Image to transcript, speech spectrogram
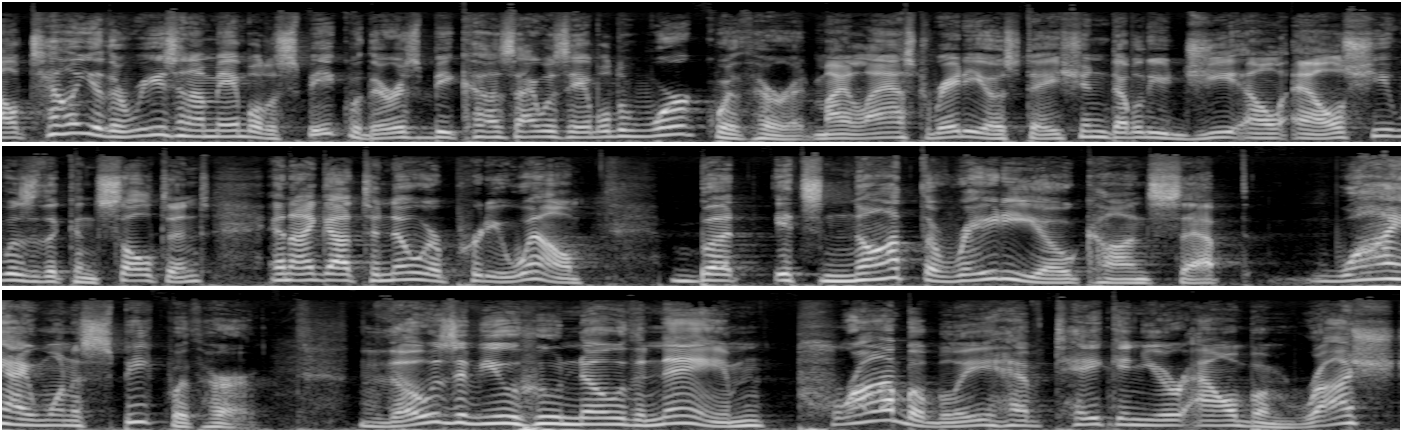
I'll tell you the reason I'm able to speak with her is because I was able to work with her at my last radio station, WGLL. She was the consultant, and I got to know her pretty well. But it's not the radio concept why I want to speak with her. Those of you who know the name probably have taken your album Rush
